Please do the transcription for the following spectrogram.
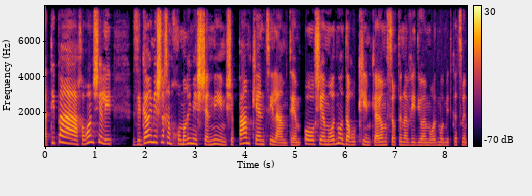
הטיפ האחרון שלי, זה גם אם יש לכם חומרים ישנים שפעם כן צילמתם, או שהם מאוד מאוד ארוכים, כי היום סרטוני וידאו הם מאוד מאוד מתקצרים,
